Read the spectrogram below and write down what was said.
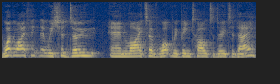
what do I think that we should do in light of what we've been told to do today?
